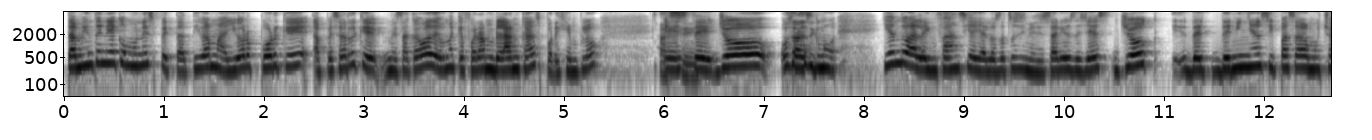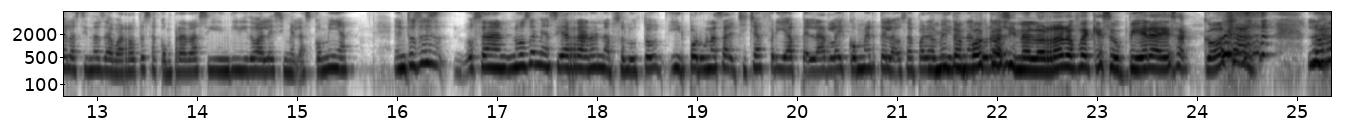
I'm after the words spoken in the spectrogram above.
también tenía como una expectativa mayor porque a pesar de que me sacaba de una que fueran blancas, por ejemplo, Ah, sí. este, yo, o sea, así como yendo a la infancia y a los datos innecesarios de Jess, yo eh, de, de niña sí pasaba mucho a las tiendas de abarrotes a comprar así individuales y me las comía. Entonces, o sea, no se me hacía raro en absoluto ir por una salchicha fría, pelarla y comértela. O sea, para A mí tampoco, natural. sino lo raro fue que supiera esa cosa. Lo raro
